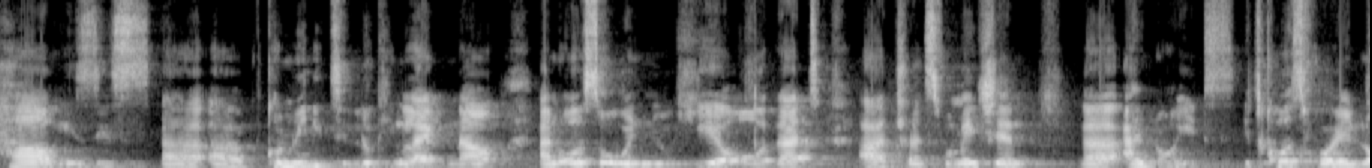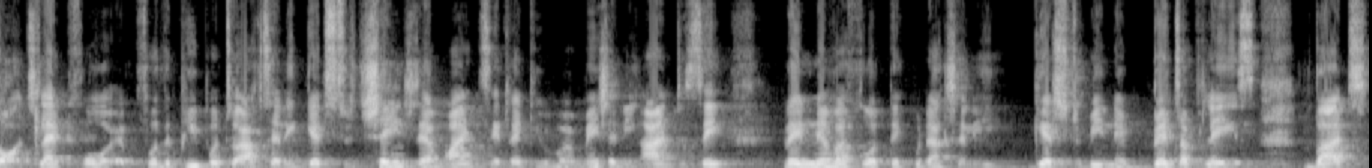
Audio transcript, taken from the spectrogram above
how is this uh, uh, community looking like now? And also, when you hear all that uh, transformation, uh, I know it's it calls for a lot. Like for for the people to actually get to change their mindset, like you were mentioning, and to say they never thought they could actually get to be in a better place, but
